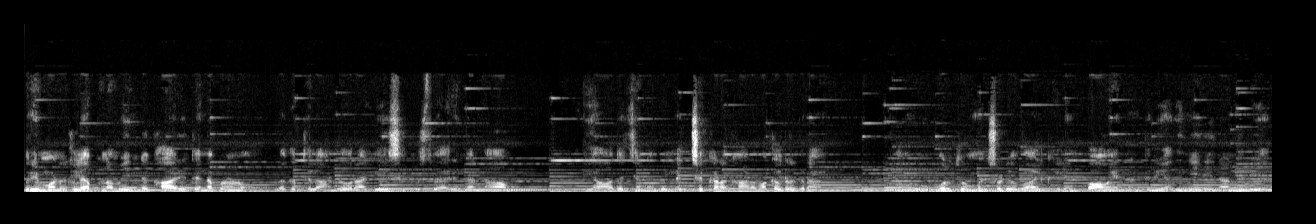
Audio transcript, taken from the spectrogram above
பிரியமானவர்களே அப்போ நம்ம இந்த காரியத்தை என்ன பண்ணணும்? உலகத்தில் ஆண்டவராக இயேசு கிறிஸ்துவை அறிந்த நாம் அறியாத ஜனங்கள் லட்சக்கணக்கான மக்கள் இருக்கிறாங்க. அவங்க ஒவ்வொருத்தரும் மனுஷனுடைய வாழ்க்கையிலும் பாவம் என்னன்னு தெரியாது நீதி என்னன்னு தெரியாது.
